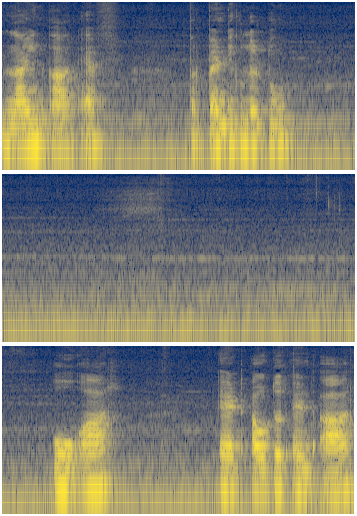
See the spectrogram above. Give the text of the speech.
line RF perpendicular to OR at outer end R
